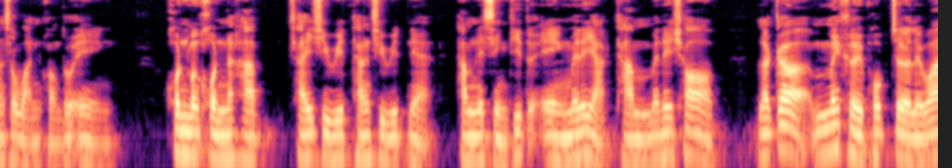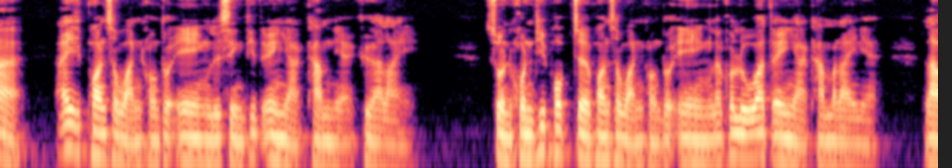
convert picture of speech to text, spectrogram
รสวรรค์ของตัวเอง คนบางคนนะครับใช้ชีวิตทั้งชีวิตเนี่ยทำในสิ่งที่ตัวเองไม่ได้อยากทำไม่ได้ชอบ แล้วก็ไม่เคยพบเจอเลยว่า ไอ้พรสวรรค์ของตัวเอง หรือสิ่งที่ตัวเองอยากทำเนี่ยคืออะไร ส่วนคนที่พบเจอพรสวรรค์ของตัวเอง แล้วก็รู้ว่าตัวเองอยากทำอะไรเนี่ย เรา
